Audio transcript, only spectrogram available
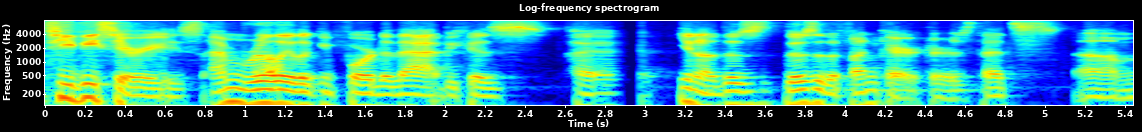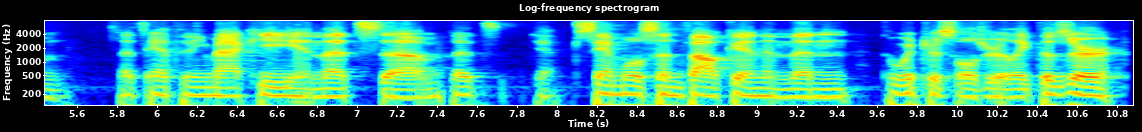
TV series. I'm really oh. looking forward to that because, uh, you know, those those are the fun characters. That's um, that's Anthony Mackie and that's um, that's yeah, Sam Wilson Falcon and then the Winter Soldier. Like those are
